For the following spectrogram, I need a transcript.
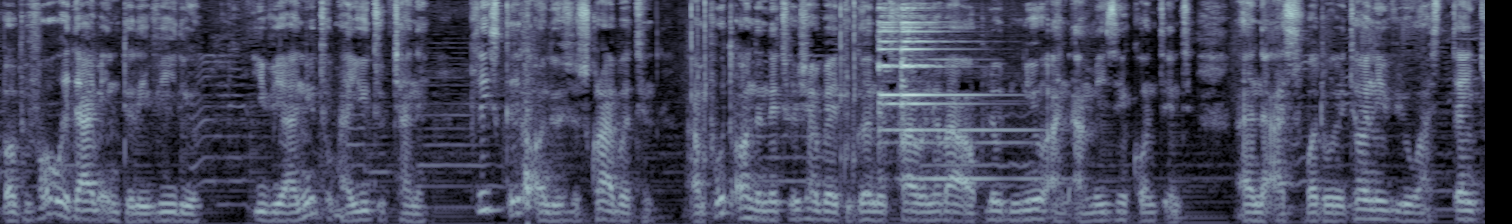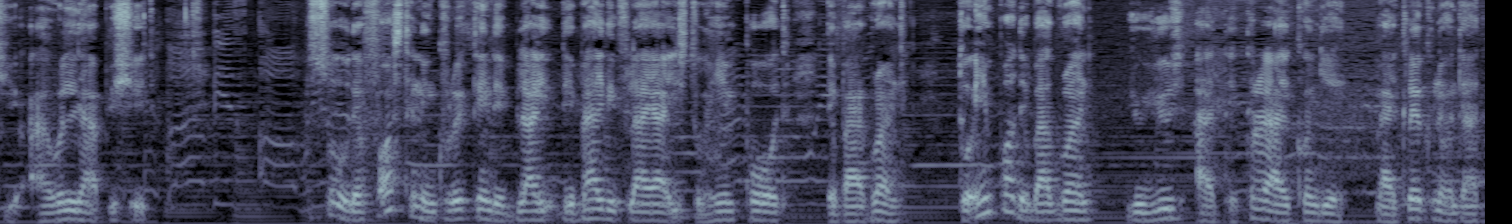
But before we dive into the video, if you are new to my YouTube channel, please click on the subscribe button and put on the notification bell to get notified whenever I upload new and amazing content. And as for the returning viewers, thank you. I really appreciate so the first thing in creating the, buy the buy the flyer is to import the background. To import the background, you use at the three icon here by clicking on that.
